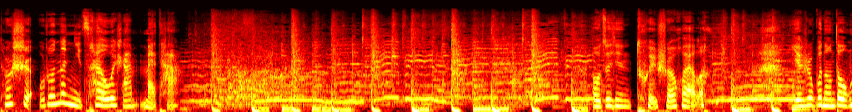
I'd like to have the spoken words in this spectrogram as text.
他说是。我说那你猜我为啥买它？我最近腿摔坏了，也是不能动。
